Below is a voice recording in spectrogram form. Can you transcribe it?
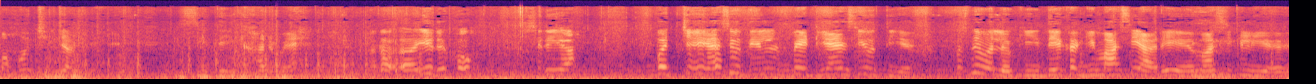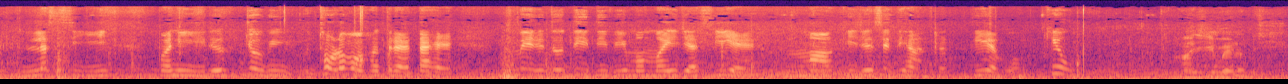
पहुँच ही जाते हैं सीधे घर में। और ये देखो, श्रेया, बच्चे ऐसे होती है, बेटियाँ ऐसी होती है। उसने मतलब कि देखा कि मासी आ रही है, मासी के लिए लस्सी, पनीर, जो भी थोड़ा बहुत रहता है। मेरी तो दीदी भी मम्मा ही जैसी है, माँ की जैसे ध्यान रखती है वो। क्यों? हाँ जी, मैडम जी।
